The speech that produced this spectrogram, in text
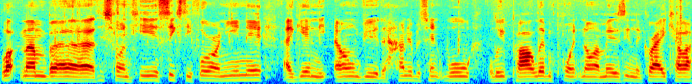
lot number this one here 64 on the in there. Again the Elmview the 100% wool loop pile 11.9 meters in the grey color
